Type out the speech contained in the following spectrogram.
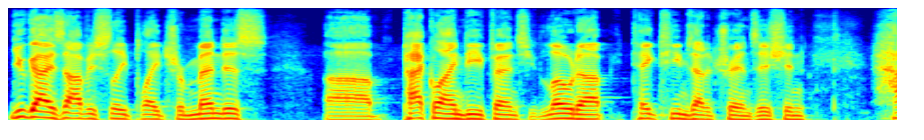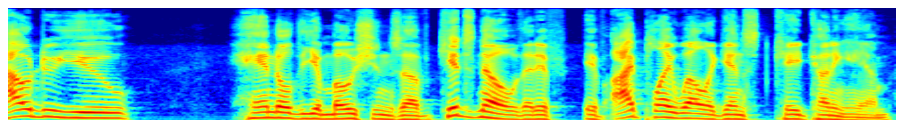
You guys obviously play tremendous uh, pack line defense. You load up, you take teams out of transition. How do you handle the emotions of kids know that if if I play well against Cade Cunningham –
